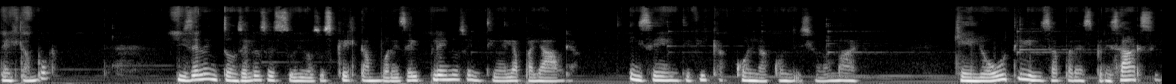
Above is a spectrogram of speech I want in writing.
del tambor. Dicen entonces los estudiosos que el tambor es el pleno sentido de la palabra y se identifica con la condición humana, que lo utiliza para expresarse,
